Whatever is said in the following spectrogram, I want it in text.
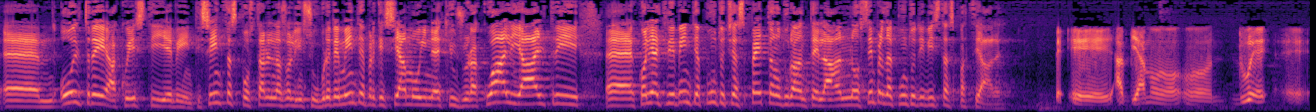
ehm, oltre a questi eventi, senza spostare il naso in su, brevemente perché siamo in chiusura, quali altri, eh, quali altri eventi appunto ci aspettano durante l'anno, sempre dal punto di vista spaziale? Beh, eh, abbiamo uh, due eh,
